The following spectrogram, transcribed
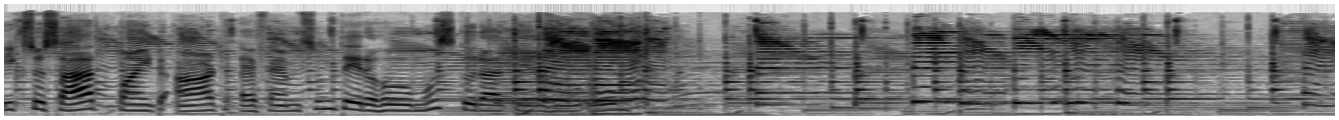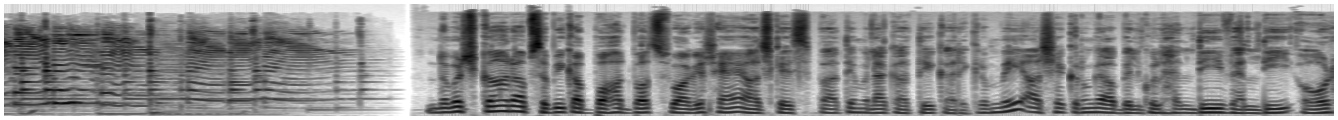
107.8 एफएम। सुनते रहो, मुस्कुराते रहो। ओम नमस्कार आप सभी का बहुत बहुत स्वागत है आज के इस बातें मुलाकातें कार्यक्रम में। आशा करूँगा आप बिल्कुल हेल्दी वेल्दी और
